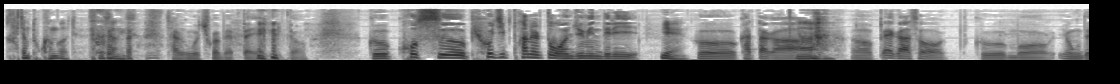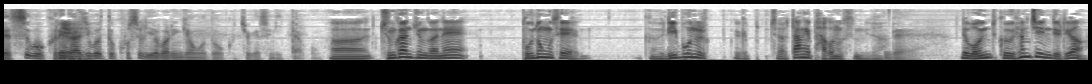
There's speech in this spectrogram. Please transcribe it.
가장 독한 것 같아요. 세상에서. 작은 고추가 맵다 얘기도. 그 코스 표지판을 또 원주민들이 예. 그 갖다가 아. 어, 빼가서 그 뭐 용도에 쓰고 그래가지고 예. 또 코스를 잃어버린 경우도 그쪽에서는 있다고. 어, 중간 중간에 분홍색 그 리본을 이렇게 저 땅에 박아놓습니다. 네. 근데 원 그 현지인들이요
